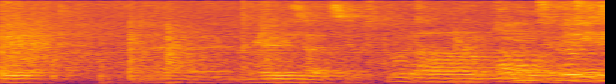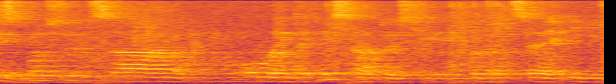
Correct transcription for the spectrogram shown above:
при э, реализации устройства? Э, В данном устройстве используются оба интерфейса, то есть и Quadro-C и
